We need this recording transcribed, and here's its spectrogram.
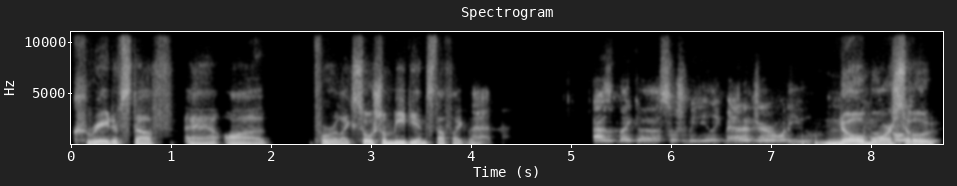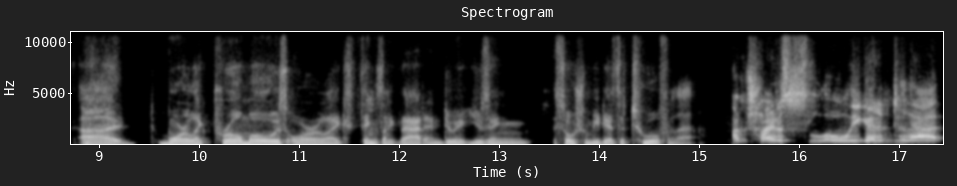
creative stuff uh, on for like social media and stuff like that? As like a social media like manager, or what do you? No, more so uh more like promos or like things like that and doing using social media as a tool for that. I'm trying to slowly get into that.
